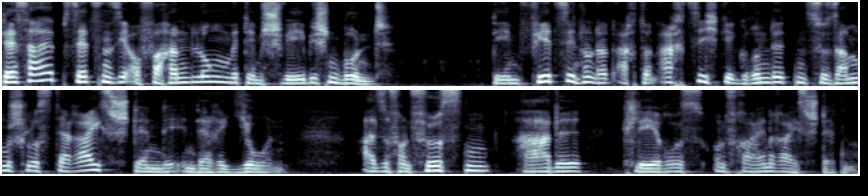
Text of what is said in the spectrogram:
Deshalb setzen sie auf Verhandlungen mit dem Schwäbischen Bund, dem 1488 gegründeten Zusammenschluss der Reichsstände in der Region, also von Fürsten, Adel, Klerus und freien Reichsstädten.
